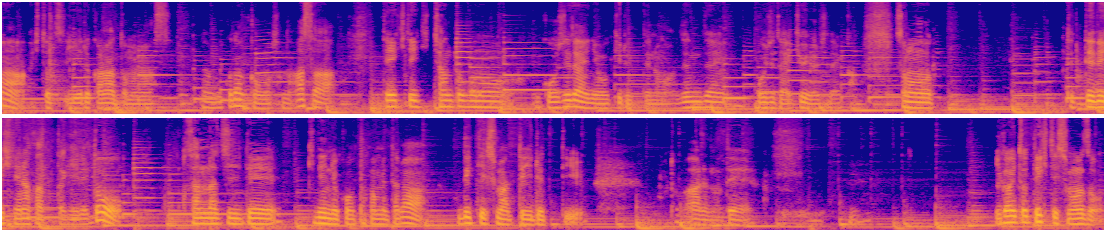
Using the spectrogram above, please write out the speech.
が一つ言えるかなと思います。だから僕なんかもその朝定期的ちゃんとこの5時台に起きるっていうのは全然5時台、今日4時台か。その徹底できてなかったけれど、サンラジで起電力を高めたらできてしまっているっていうことがあるので、うん意外とできてしまうぞ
